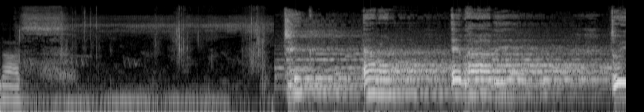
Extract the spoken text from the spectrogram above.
দাস। ঠিক এমন এভাবে তুই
